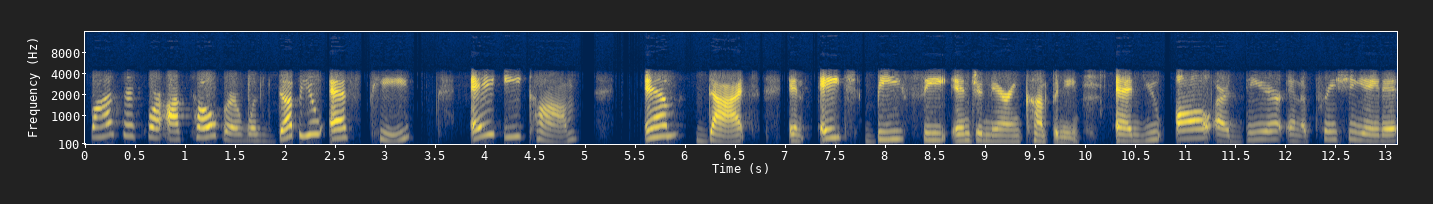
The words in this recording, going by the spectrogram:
sponsors for October was WSP, AECOM, M. Dot, an HBC engineering company. And you all are dear and appreciated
